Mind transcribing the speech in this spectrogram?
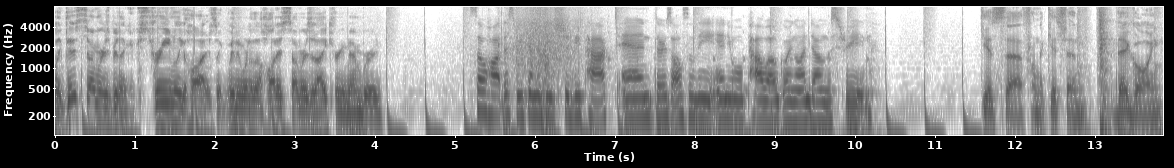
like this summer has been like extremely hot. It's like been one of the hottest summers that I can remember. So hot this weekend, the beach should be packed, and there's also the annual powwow going on down the street. Kids uh, from the kitchen, they're going.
